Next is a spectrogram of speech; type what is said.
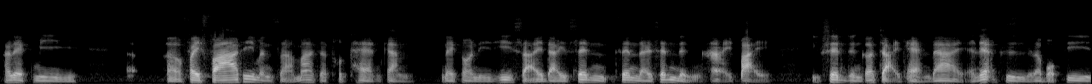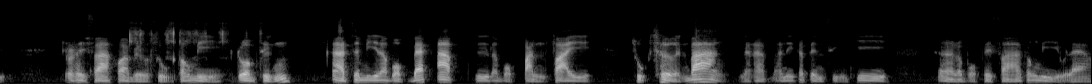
เขาเรียกมีไฟฟ้าที่มันสามารถจะทดแทนกัน ในกรณีที่สายใดเส้นเส้นใดเส้นหนึ่งหายไป อีกเส้นหนึ่งก็จ่ายแทนได้ อันนี้คือระบบที่รถไฟฟ้าความเร็วสูงต้องมี รวมถึงอาจจะมีระบบแบ็กอัพคือระบบปั่นไฟ ฉุกเฉินบ้างนะครับ อันนี้ก็เป็นสิ่งที่ระบบไฟฟ้าต้องมีอยู่แล้ว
